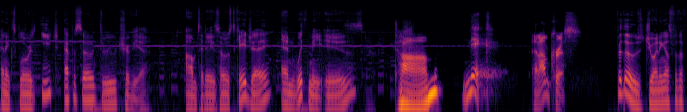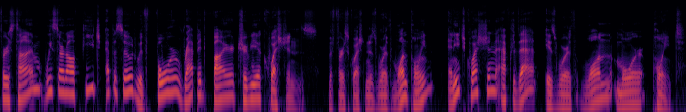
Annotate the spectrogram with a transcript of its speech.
and explores each episode through trivia. I'm today's host KJ, and with me is Tom. Nick. And I'm Chris. For those joining us for the first time, we start off each episode with four rapid fire trivia questions. The first question is worth one point, and each question after that is worth one more point.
